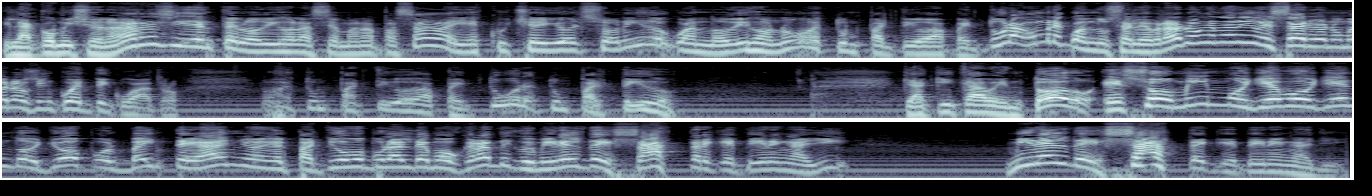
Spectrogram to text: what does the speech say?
Y la comisionada residente lo dijo la semana pasada y escuché yo el sonido cuando dijo, no, esto es un partido de apertura. Hombre, cuando celebraron el aniversario número 54, no, esto es un partido de apertura, esto es un partido que aquí caben todo. Eso mismo llevo oyendo yo por 20 años en el Partido Popular Democrático y mire el desastre que tienen allí. Mire el desastre que tienen allí.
